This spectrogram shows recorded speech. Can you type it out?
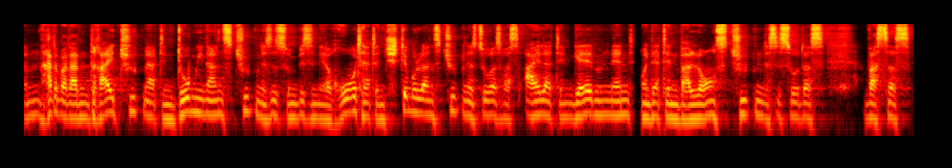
ähm, hat aber dann drei Typen. Er hat den Dominanztypen, das ist so ein bisschen der rote, er hat den Stimulanztypen, das ist sowas, was Eilert den gelben nennt, und er hat den Balance-Typen, das ist so das, was das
